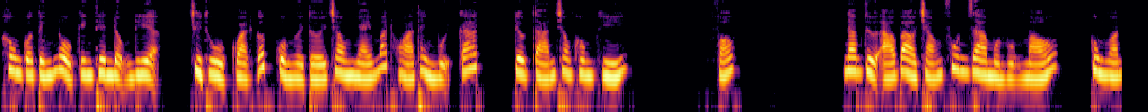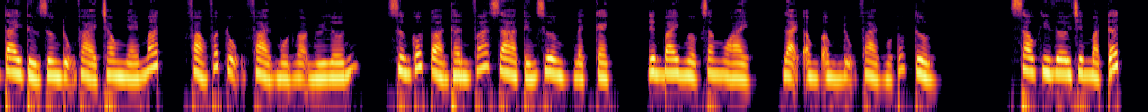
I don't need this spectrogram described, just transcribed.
Không có tính nổ kinh thiên động địa, Trùy thủ quạt gấp của người tới trong nháy mắt hóa thành bụi cát, tiêu tán trong không khí. Phốc. Nam tử áo bào trắng phun ra một ngụm máu, cùng ngón tay từ dương đụng phải trong nháy mắt, phảng phất đụng phải một ngọn núi lớn, xương cốt toàn thân phát ra tiếng dương lạch cạch, điên bay ngược ra ngoài, lại ầm ầm đụng phải một bức tường. Sau khi rơi trên mặt đất,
